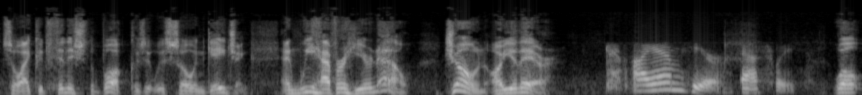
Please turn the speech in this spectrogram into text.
so I could finish the book because it was so engaging. And we have her here now. Joan, are you there? I am here, Ashley. Well,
